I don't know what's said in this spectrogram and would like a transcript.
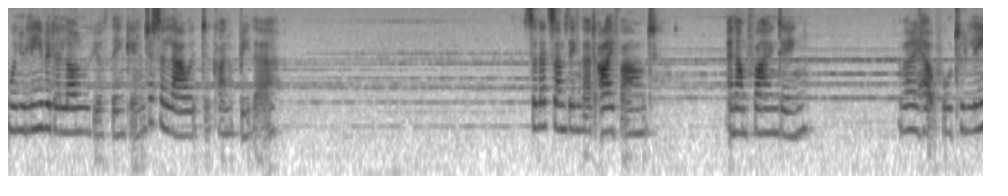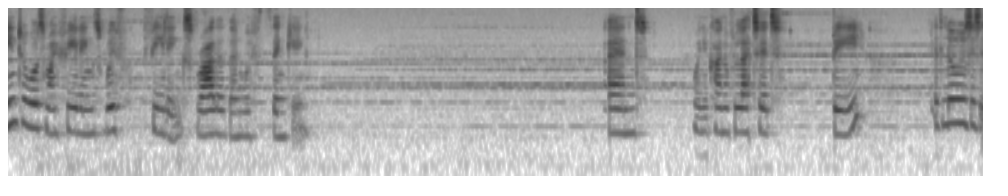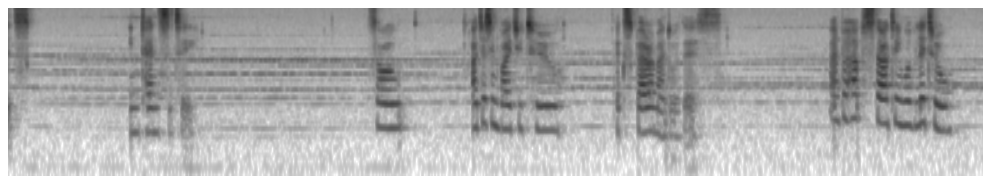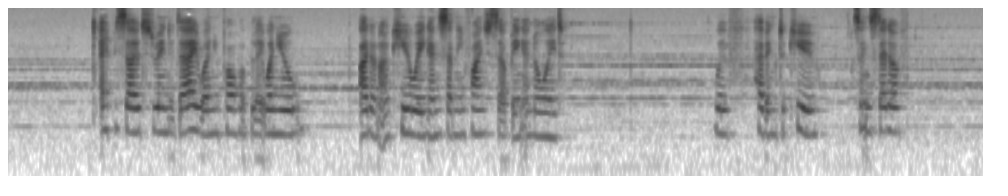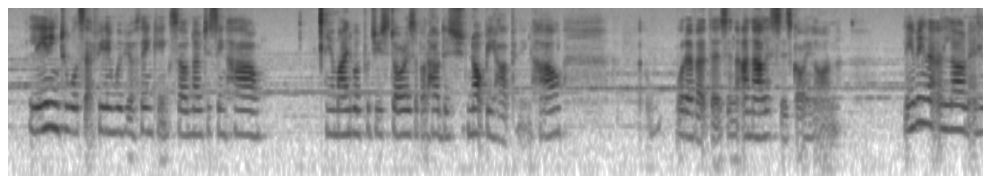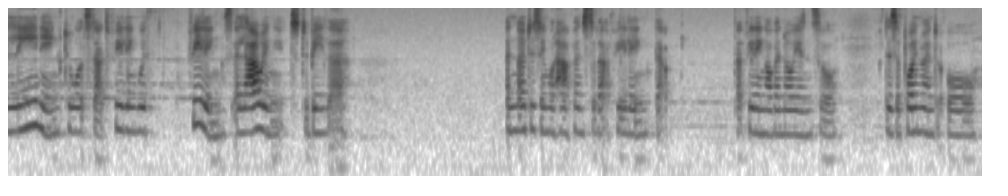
when you leave it alone with your thinking just allow it to kind of be there. So that's something that I found and I'm finding very helpful to lean towards my feelings with feelings rather than with thinking. and when you kind of let it be, it loses its intensity. So I just invite you to experiment with this and perhaps starting with little episodes during the day when you probably when you I don't know queuing and suddenly find yourself being annoyed with having to queue. So instead of leaning towards that feeling with your thinking so noticing how your mind will produce stories about how this should not be happening how whatever there's an analysis going on. Leaving that alone and leaning towards that feeling with feelings, allowing it to be there, and noticing what happens to that feeling, that that feeling of annoyance or disappointment or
